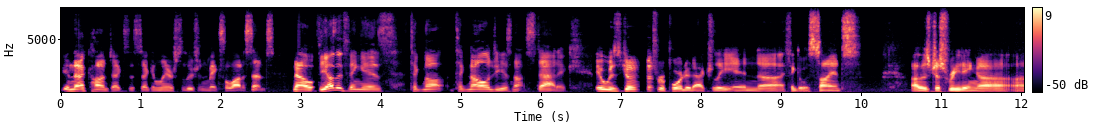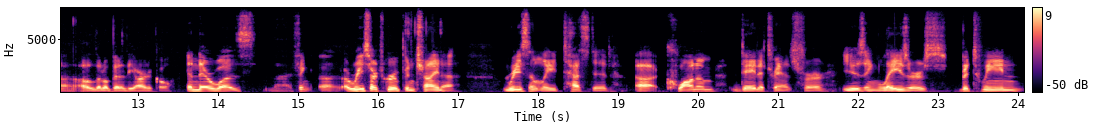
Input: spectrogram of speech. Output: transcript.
in that context, the second layer solution makes a lot of sense. Now, the other thing is techno- technology is not static. It was just reported actually in uh, I think it was Science. I was just reading uh, uh, a little bit of the article, and there was I think uh, a research group in China recently tested uh, quantum data transfer using lasers between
